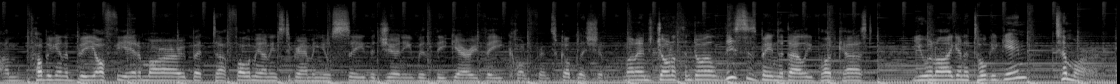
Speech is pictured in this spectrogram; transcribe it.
I'm probably going to be off the air tomorrow, but uh, follow me on Instagram and you'll see the journey with the Gary Vee conference. God bless you. My name's Jonathan Doyle. This has been the Daily Podcast. You and I are going to talk again tomorrow.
